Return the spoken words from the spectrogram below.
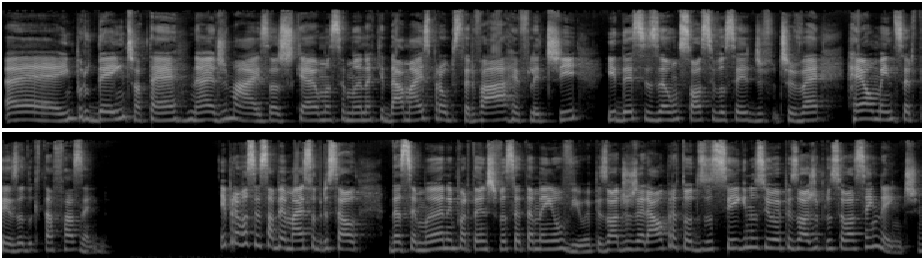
é, imprudente até, né? Demais. Acho que é uma semana que dá mais para observar, refletir e decisão só se você tiver realmente certeza do que está fazendo. E para você saber mais sobre o céu da semana, é importante você também ouvir o episódio geral para todos os signos e o episódio para o seu ascendente.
